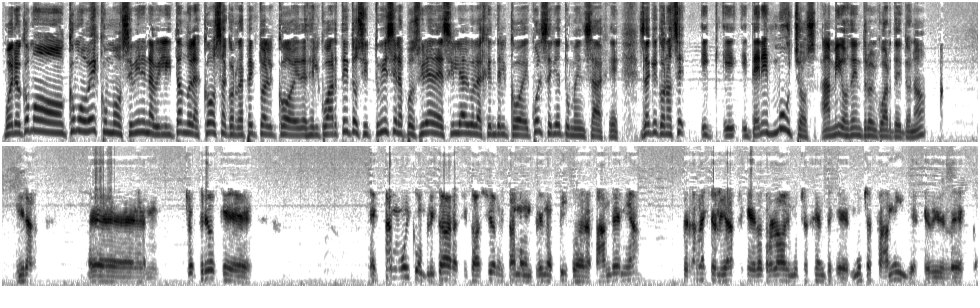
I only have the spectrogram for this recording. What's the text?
Bueno, ¿cómo, ¿cómo ves cómo se vienen habilitando las cosas con respecto al COE? Desde el cuarteto, si tuviese la posibilidad de decirle algo a la gente del COE, ¿cuál sería tu mensaje? Ya que conoces y, y, tenés muchos amigos dentro del cuarteto, ¿no? Mira, eh, yo creo que está muy complicada la situación, estamos en pleno pico de la pandemia, pero no hay que olvidarse que del otro lado hay mucha gente, que muchas familias que viven de esto.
